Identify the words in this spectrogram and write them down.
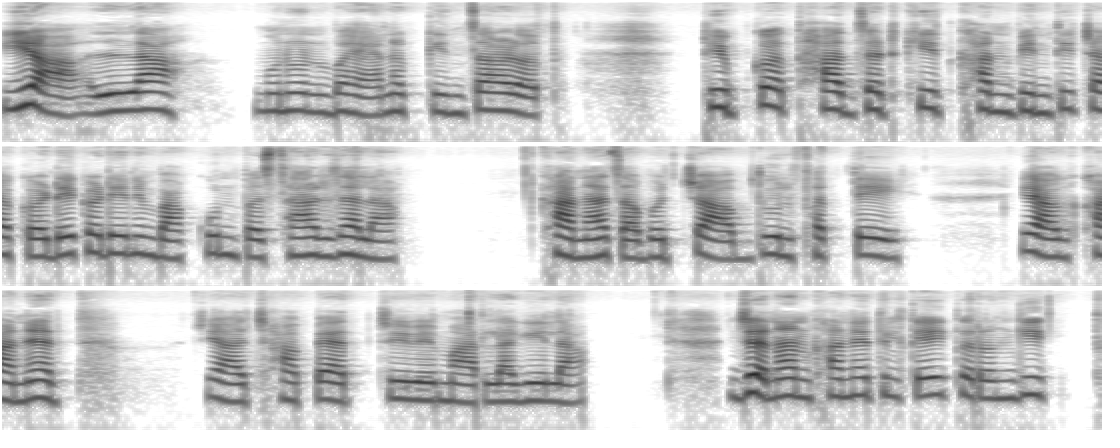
या अल्ला म्हणून भयानक किंचाळत ठिपकत हात झटकीत खान भिंतीच्या कडेकडेने बाकून पसार झाला. खानाचा बच्चा अब्दुल फत्ते या खाण्यात या छाप्यात जिवे मारला गेला. जनान खाण्यातील कैक रंगीत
